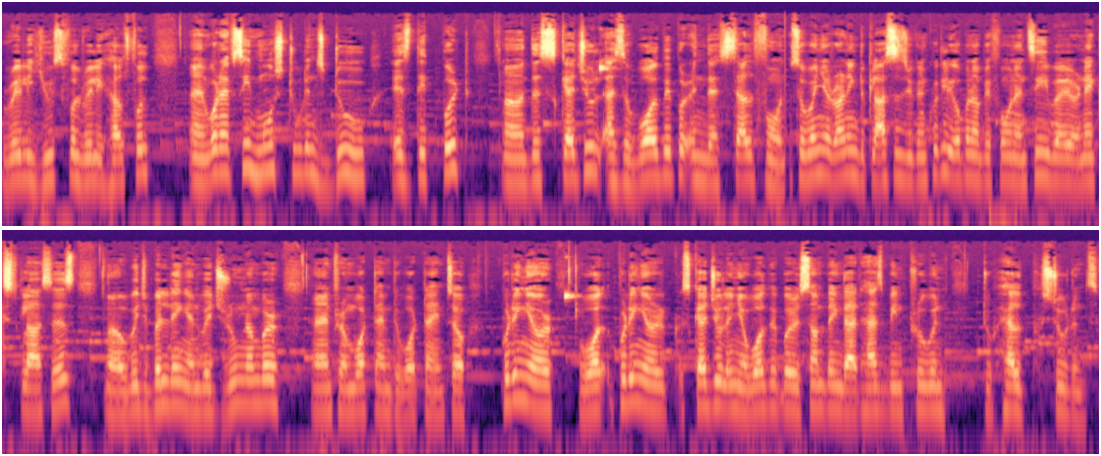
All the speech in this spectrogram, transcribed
really useful really helpful. And what i've seen most students do is they put uh, this schedule as a wallpaper in their cell phone. So when you're running to classes you can quickly open up your phone and see where your next class is uh, which building and which room number and from what time to what time. So putting your wall putting your schedule in your wallpaper is something that has been proven to help students.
